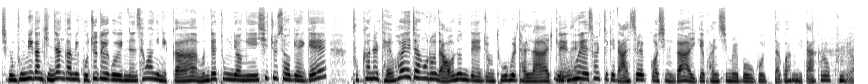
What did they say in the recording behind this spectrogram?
지금 북미 간 긴장감이 고조되고 있는 상황이니까 문 대통령이 시 주석에게 북한을 대화회장으로 나오는데 좀 도움을 달라 이렇게 네네. 우회 설득에 나설 것인가 이게 관심을 모으고 있다고 합니다. 그렇군요.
